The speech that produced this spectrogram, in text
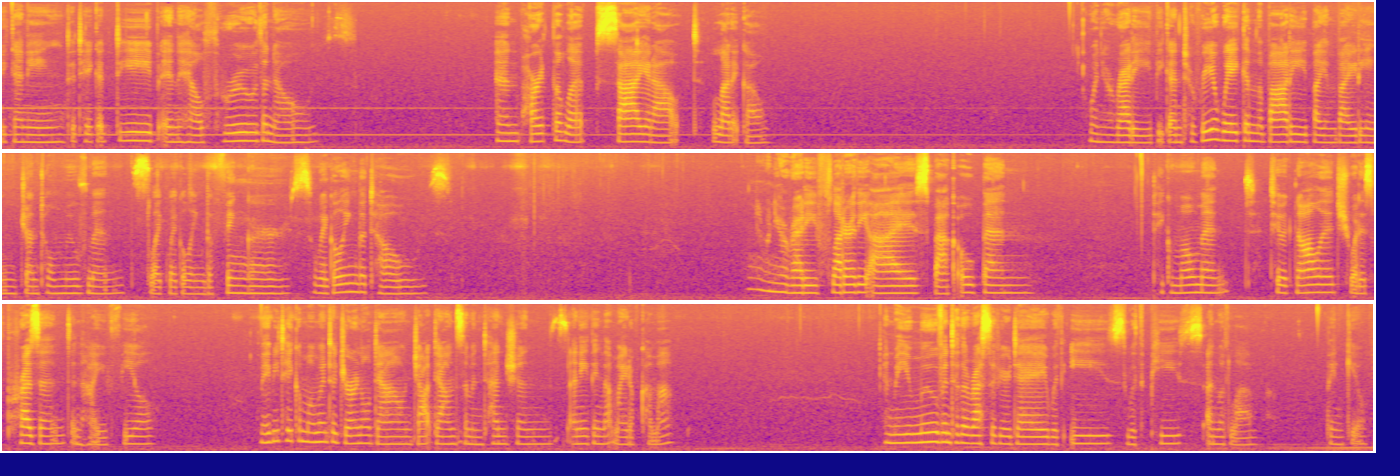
beginning to take a deep inhale through the nose and part the lips, sigh it out, let it go. When you're ready, begin to reawaken the body by inviting gentle movements like wiggling the fingers, wiggling the toes. And when you're ready, flutter the eyes back open. Take a moment to acknowledge what is present and how you feel. Maybe take a moment to journal down, jot down some intentions, anything that might have come up. And may you move into the rest of your day with ease, with peace, and with love. Thank you.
